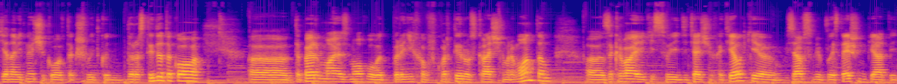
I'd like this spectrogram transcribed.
Я навіть не очікував так швидко дорости до такого. Е, Тепер маю змогу, от переїхав в квартиру з кращим ремонтом, закриваю якісь свої дитячі хотілки, взяв собі PlayStation 5.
